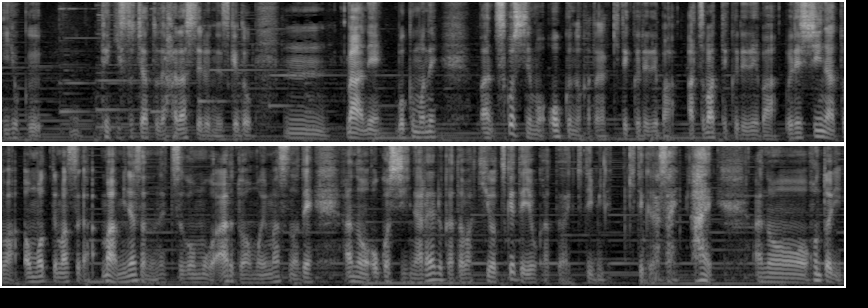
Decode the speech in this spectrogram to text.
よくテキストチャットで話してるんですけど、うん、まあね、僕もね、まあ、少しでも多くの方が来てくれれば、集まってくれれば嬉しいなとは思ってますが、まあ皆さんのね、都合もあるとは思いますので、あの、お越しになられる方は気をつけてよかったら来てみ来てください。はい。あのー、本当に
